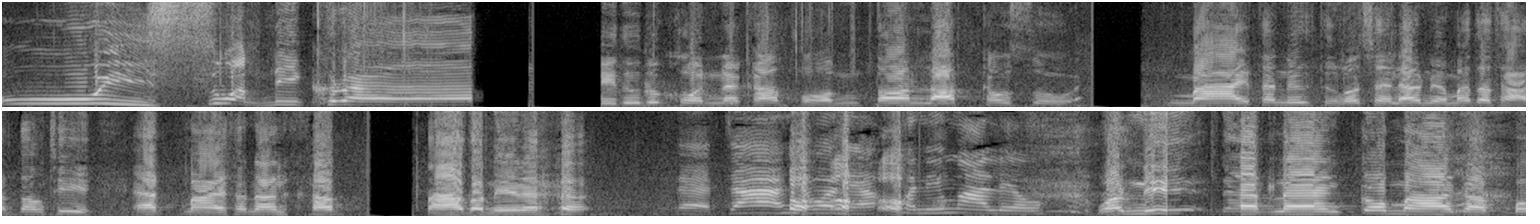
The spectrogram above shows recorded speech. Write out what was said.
อุ้ย สวัสดีครับทุกทุกๆคนนะครับ ผมต้อนรับเข้าสู่มายถ้านึกถึงรถใช้แล้วเหนือมาตรฐานต้องที่แอดมายเท่านั้นครับ ตาตอนนี้นะฮะแดดจ้าใช่วันเนี้ยวันนี้มาเร็ว วันนี้แดดแรงก็มากับโปร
